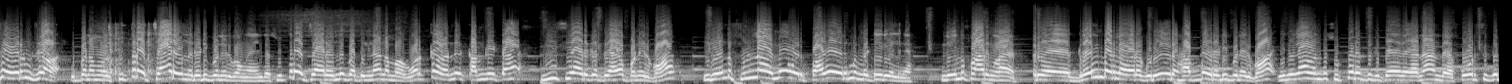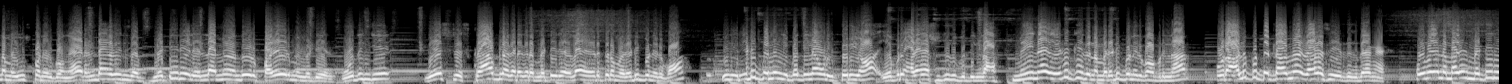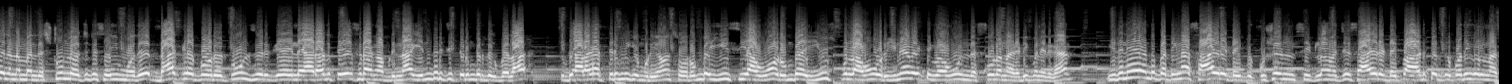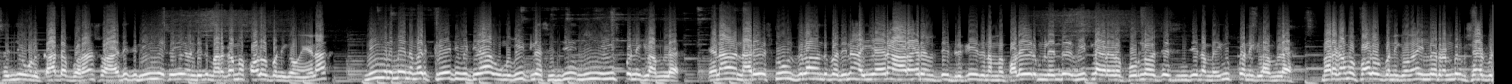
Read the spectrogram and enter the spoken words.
நிமிஷம் ஒரு நிமிஷம். இப்ப நம்ம ஒரு சுத்துற சேர் ஒன்று ரெடி பண்ணிருக்கோங்க. இந்த சுத்துற சேர் வந்து பாத்தீங்கன்னா நம்ம ஒர்க்கை வந்து கம்ப்ளீட்டா ஈஸியா இருக்கிறதுக்காக பண்ணிருக்கோம். இது வந்து ஃபுல்லாமே ஒரு பழைய இரும்பு மெட்டீரியலுங்க இங்க வந்து பாருங்களேன் ஒரு கிரைண்டர்ல வரக்கூடிய ஒரு ஹப்பை ரெடி பண்ணிருக்கோம். இதுதான் வந்து சுத்துறதுக்கு தேவையான அந்த ஃபோர்ஸுக்கு நம்ம யூஸ் பண்ணிருக்கோங்க. ரெண்டாவது இந்த மெட்டீரியல் எல்லாமே வந்து ஒரு பழைய இரும்பு மெட்டீரியல் ஒதுங்கி வேஸ்ட் ஸ்கிராப்ல கிடக்கிற மெட்டீரியல் எல்லாம் எடுத்து நம்ம ரெடி பண்ணிருக்கோம். இது ரெடி பண்ணி பாத்தீங்கன்னா உங்களுக்கு தெரியும். எப்படி அழகா சுத்துது பாத்தீங்களா மெயினா எதுக்கு இதை நம்ம ரெடி பண்ணிருக்கோம் அப்படின்னா ஒரு அலுப்பு தட்டாம வேலை செய்யறதுக்கு தாங்க. பொதுவாக இந்த மாதிரி மெட்டீரியலை நம்ம இந்த ஸ்டூல்ல வச்சுட்டு செய்யும் போது பேக்ல இப்போ ஒரு டூல்ஸ் இருக்கு இல்ல யாராவது பேசுறாங்க அப்படின்னா எந்திரிச்சு திரும்புறதுக்கு பதிலாக இப்படி அழகா திரும்பிக்க முடியும். ஸோ ரொம்ப ஈஸியாகவும் ரொம்ப யூஸ்ஃபுல்லாகவும் ஒரு இனோவேட்டிவாகவும் இந்த ஸ்டூலை நான் ரெடி பண்ணியிருக்கேன். இதுலயே வந்து பாத்தீங்கன்னா சாயிர டைப் குஷன் சீட்லாம் வச்சு சாயிர டைப் அடுத்தடுத்த பதிவுகள் நான் செஞ்சு உங்களுக்கு காட்ட போறேன். ஸோ அதுக்கு நீங்க செய்ய வேண்டியது மறக்காம ஃபாலோ பண்ணிக்கோங்க. ஏன்னா நீங்களுமே இந்த மாதிரி கிரியேட்டிவிட்டியா உங்க வீட்டில் செஞ்சு நீங்க யூஸ் பண்ணிக்கலாம்ல. ஏன்னா நிறைய ஸ்டூல்ஸ் எல்லாம் வந்து பாத்தீங்கன்னா ஐயாயிரம் ஆறாயிரம் வித்துட்டு இருக்கு. இது நம்ம பழைய இருந்து வீட்டுல இருக்கிற பொருளை வச்சு செஞ்சு நம்ம யூஸ் பண்ணிக்கலாம்ல. மறக்காம ஃபாலோ பண்ணிக்கோங்க. இன்னொரு நண்பருக்கு ஷேர்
